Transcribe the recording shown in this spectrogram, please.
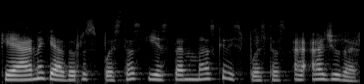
que han hallado respuestas y están más que dispuestas a ayudar.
